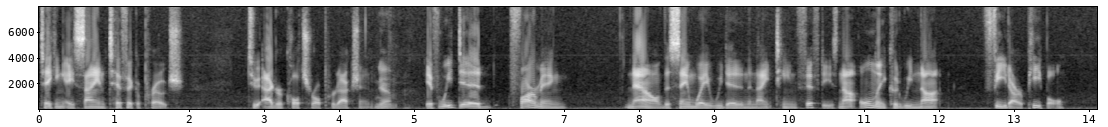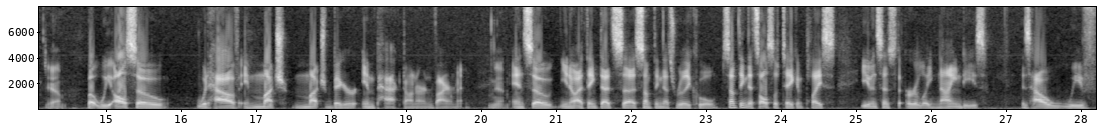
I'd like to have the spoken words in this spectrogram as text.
taking a scientific approach to agricultural production. Yeah. If we did farming now the same way we did in the 1950s, not only could we not feed our people, Yeah. but we also would have a much, much bigger impact on our environment. Yeah. And so, you know, I think that's uh, something that's really cool. Something that's also taken place even since the early 90s is how we've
